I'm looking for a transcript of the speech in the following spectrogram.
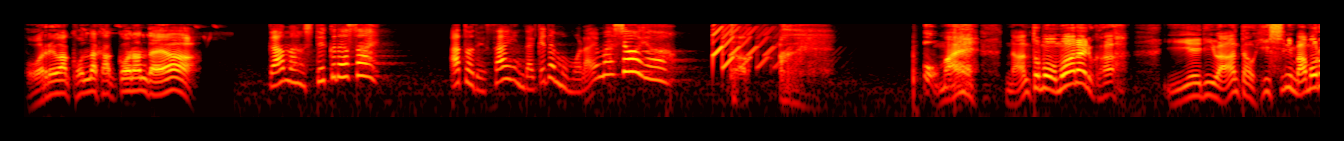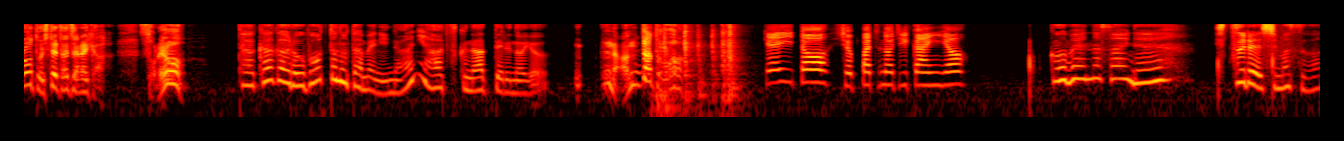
俺はこんな格好なんだよ。我慢してください。後でサインだけでももらいましょうよ。お前何とも思わないのか？EAD はあんたを必死に守ろうとしてたじゃないか。それを。たかがロボットのために何熱くなってるのよ。なんだと？ケイト出発の時間よ。ごめんなさいね。失礼しますわ。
